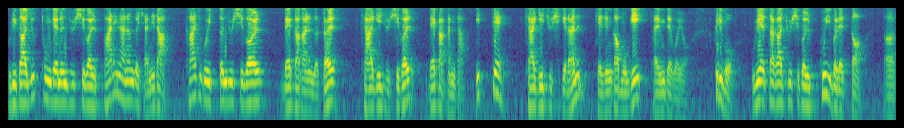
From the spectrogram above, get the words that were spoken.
우리가 유통되는 주식을 발행하는 것이 아니라 가지고 있던 주식을 매각하는 것을 자기 주식을 매각한다. 이때 자기 주식이라는 계정 과목이 사용되고요. 그리고 우리 회사가 주식을 구입을 했다. 어,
